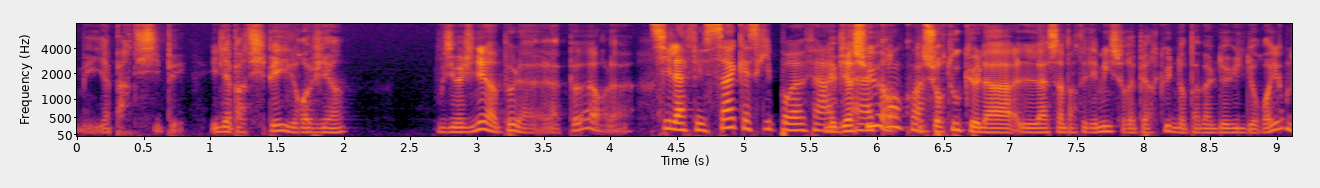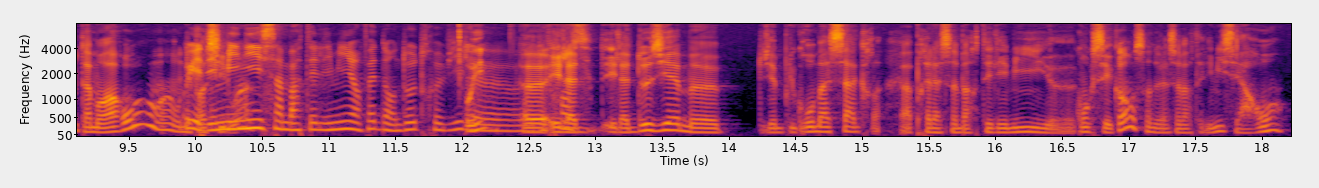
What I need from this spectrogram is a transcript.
mais y a participé. Il y a participé, il revient. Vous imaginez un peu la, la peur, là S'il a fait ça, qu'est-ce qu'il pourrait faire mais bien à sûr, Caen, quoi? surtout que la, la Saint-Barthélemy se répercute dans pas mal de villes du royaume, notamment à Rouen. hein, on Oui, n'est il y a des si mini Saint-Barthélemy en fait dans d'autres villes. Oui, euh, euh, de et, la, France. et la deuxième, euh, deuxième plus gros massacre après la Saint-Barthélemy, euh, conséquence hein, de la Saint-Barthélemy, c'est à Rouen,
